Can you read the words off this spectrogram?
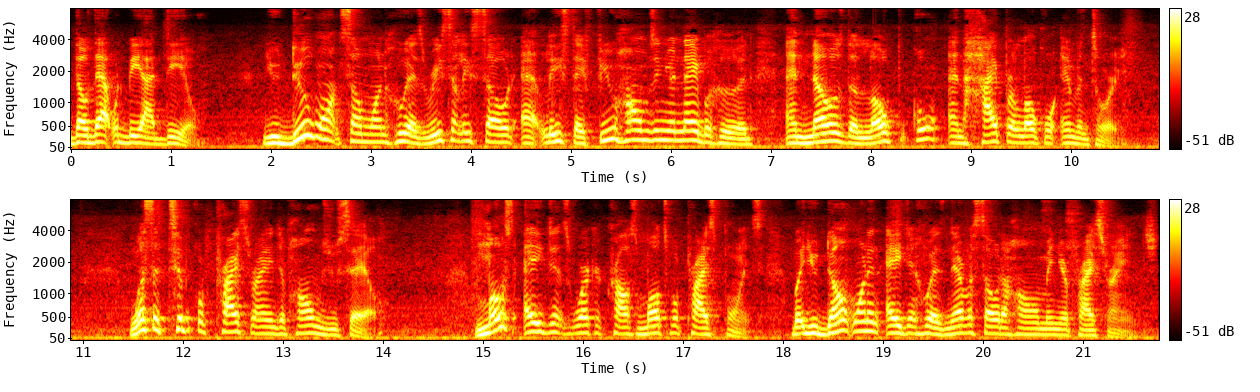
though that would be ideal. You do want someone who has recently sold at least a few homes in your neighborhood and knows the local and hyper local inventory. What's a typical price range of homes you sell? Most agents work across multiple price points, but you don't want an agent who has never sold a home in your price range.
